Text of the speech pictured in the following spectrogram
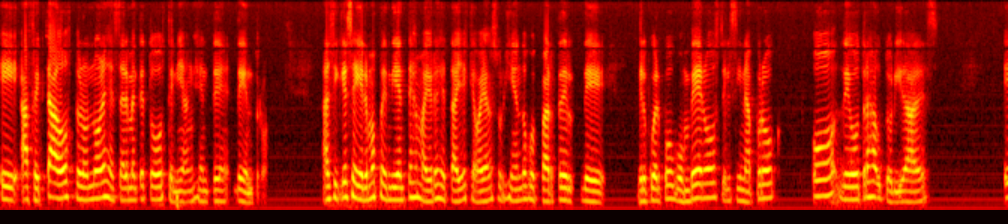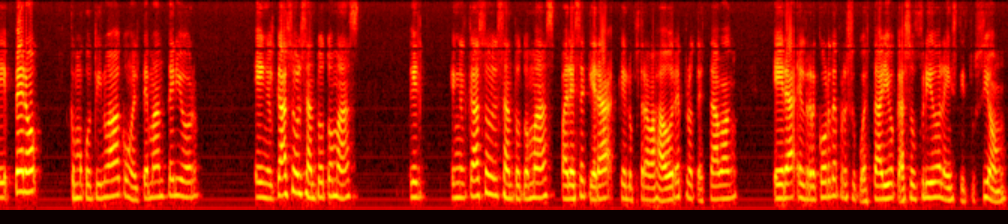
eh, afectados, pero no necesariamente todos tenían gente dentro. Así que seguiremos pendientes a mayores detalles que vayan surgiendo por parte del, de- del cuerpo de bomberos, del SINAPROC o de otras autoridades. Pero, como continuaba con el tema anterior, en el caso del Santo Tomás, el en el caso del Santo Tomás, parece que era que los trabajadores protestaban, era el recorte presupuestario que ha sufrido la institución.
